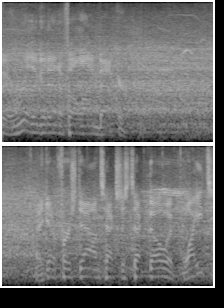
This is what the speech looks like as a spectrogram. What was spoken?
Be a really good NFL linebacker. They get a first down, Texas Tech, though, with White.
